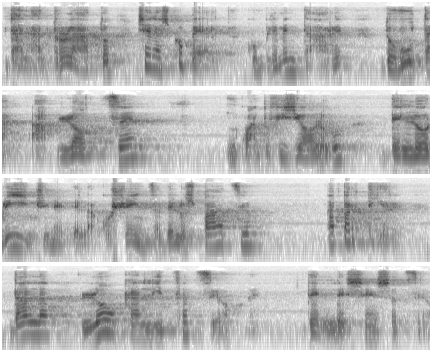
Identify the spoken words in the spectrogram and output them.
Dall'altro lato c'è la scoperta complementare dovuta a Lotze, in quanto fisiologo, dell'origine della coscienza dello spazio a partire dalla localizzazione delle sensazioni.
